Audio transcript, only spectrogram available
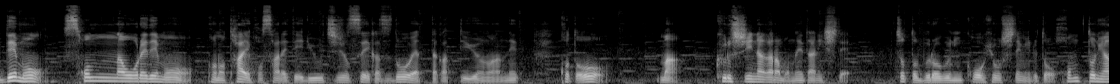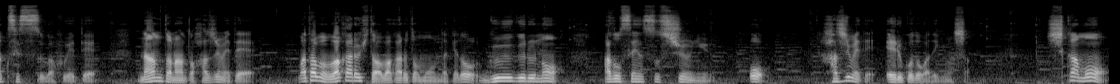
ん。でも、そんな俺でも、この逮捕されて留置所生活どうやったかっていうようなね、ことを、まあ、苦しいながらもネタにして、ちょっとブログに公表してみると、本当にアクセス数が増えて、なんとなんと初めて、まあ多分わかる人はわかると思うんだけど、Google の AdSense 収入を初めて得ることができました。しかも、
